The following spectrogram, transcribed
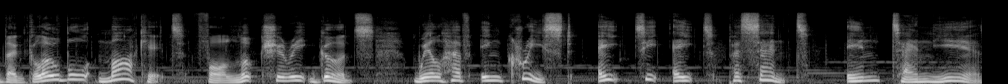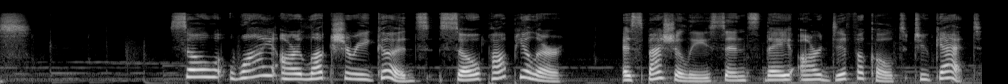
the global market for luxury goods will have increased 88% in 10 years. So, why are luxury goods so popular? Especially since they are difficult to get.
